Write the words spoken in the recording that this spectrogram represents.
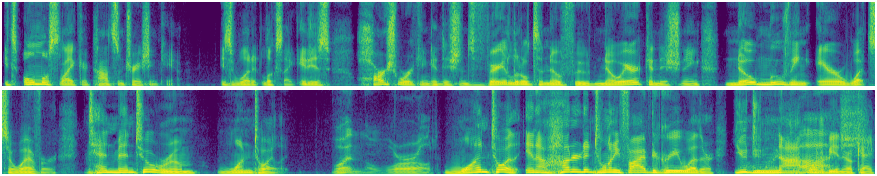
it's almost like a concentration camp is what it looks like. It is harsh working conditions, very little to no food, no air conditioning, no moving air whatsoever. 10 men to a room, one toilet. What in the world? One toilet in 125 degree weather. You do oh not want to be in there. gosh. Okay.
